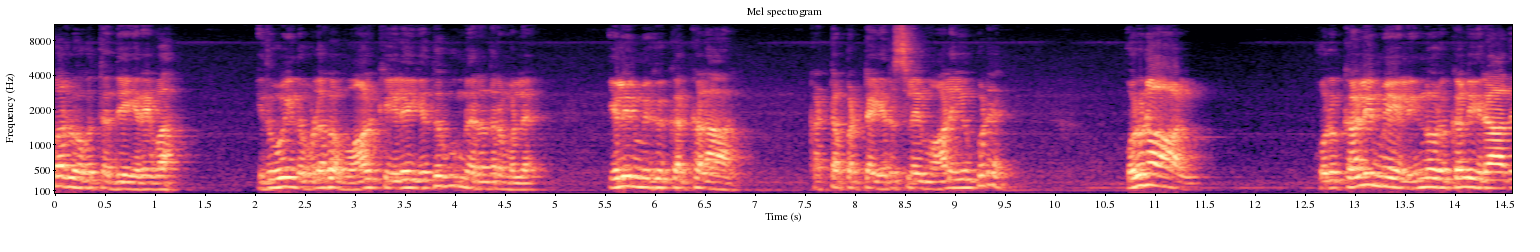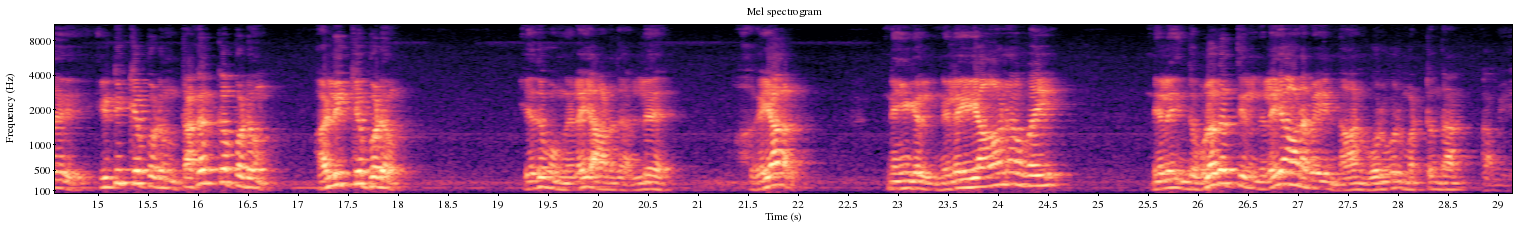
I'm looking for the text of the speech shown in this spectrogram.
பரலோக தந்தை இறைவா இதோ இந்த உலக வாழ்க்கையிலே எதுவும் நிரந்தரம் அல்ல எழில்மிகு கற்களால் கட்டப்பட்ட எருசலேம் ஆலயம் கூட ஒரு நாள் ஒரு கல்லின் மேல் இன்னொரு கல் இராது இடிக்கப்படும் தகர்க்கப்படும் அழிக்கப்படும். எதுவும் நிலையானது அல்ல. ஆகையால் நீங்கள் நிலையானவை நிலை இந்த உலகத்தில் நிலையானவை நான் ஒருவர் மட்டும்தான் அமைய.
